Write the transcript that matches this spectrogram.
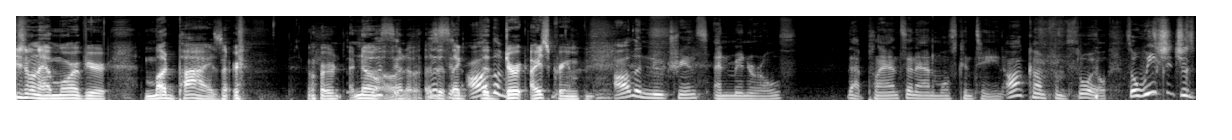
just want to have more of your mud pies or or no, Listen, listen, like the the- dirt ice cream? all the nutrients and minerals that plants and animals contain all come from soil. So we should just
